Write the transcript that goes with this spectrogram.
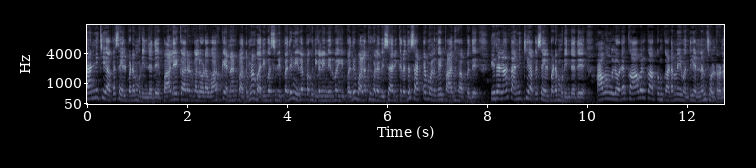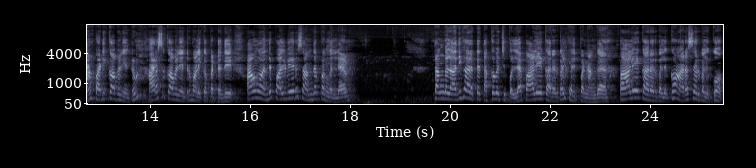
தன்னிச்சையாக செயல்பட முடிந்தது. பாளையக்காரர்களோட ஒர்க் என்னன்னு பார்த்தோம்னா வரி வசூலிப்பது நிலப்பகுதிகளை நிர்வகிப்பது வழக்குகளை விசாரிக்கிறது சட்டம் ஒழுங்கை பாதுகாப்பது. இதெல்லாம் தன்னிச்சையாக செயல்பட முடிந்தது. அவங்களோட காவல் காக்கும் கடமை வந்து என்னன்னு சொல்கிறோன்னா காவல் என்றும் அரசு காவல் என்றும் அழைக்கப்பட்டது. அவங்க வந்து பல்வேறு சந்தர்ப்பங்களில் தங்கள் அதிகாரத்தை தக்க வச்சுக்கொள்ள பாளையக்காரர்கள் ஹெல்ப் பண்ணாங்க. பாளையக்காரர்களுக்கும் அரசர்களுக்கும்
